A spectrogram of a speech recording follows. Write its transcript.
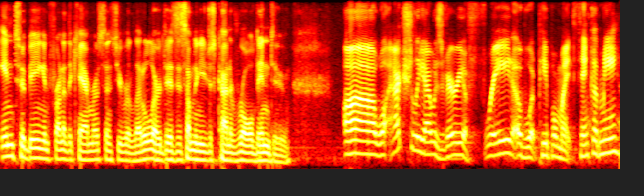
into being in front of the camera since you were little or is it something you just kind of rolled into? Uh, well, actually, I was very afraid of what people might think of me.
